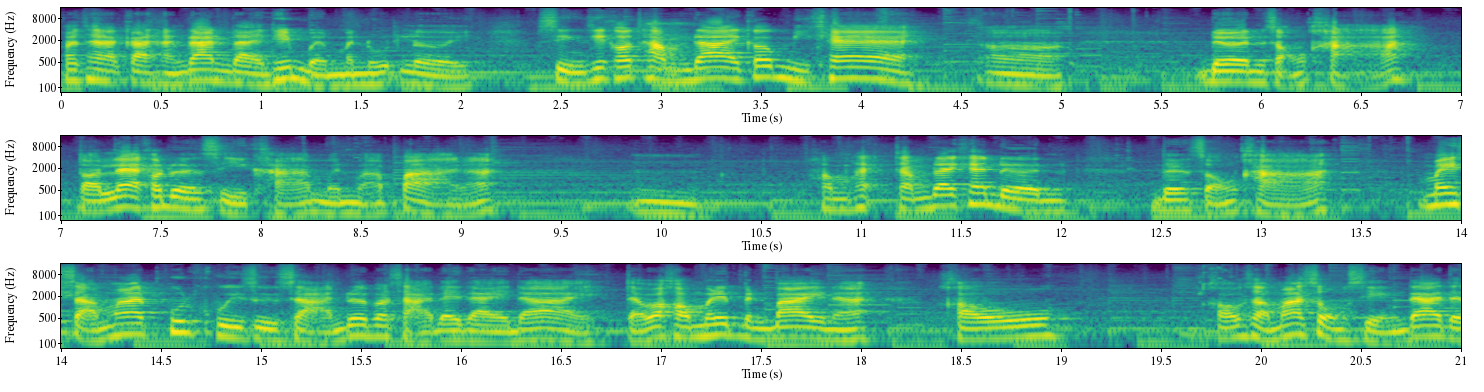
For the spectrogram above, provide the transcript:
พัฒนาการทางด้านใดที่เหมือนมนุษย์เลย สิ่งที่เขาทำได้ก็มีแค่เเดินสองขา ตอนแรกเขาเดินสี่ขาเหมือนหมาป่านะอืมทำให้ทำได้แค่เดินเดินสองขา ไม่สามารถพูดคุยสื่อสารด้วยภาษาใด ๆ ได้ แต่ว่าเขาไม่ได้เป็นใบ้นะเขาเขาสามารถส่งเสียงได้แต่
